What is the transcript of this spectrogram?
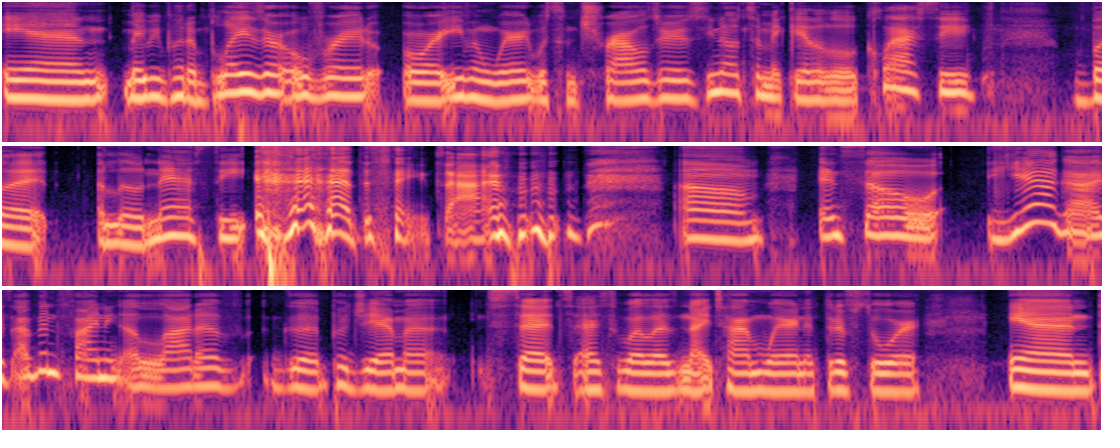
and maybe put a blazer over it or even wear it with some trousers, you know, to make it a little classy, but a little nasty at the same time. um, and so yeah, guys, I've been finding a lot of good pajama sets as well as nighttime wear in a thrift store. And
